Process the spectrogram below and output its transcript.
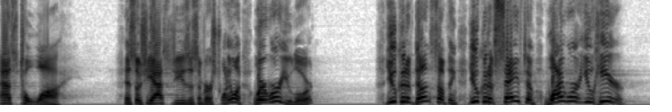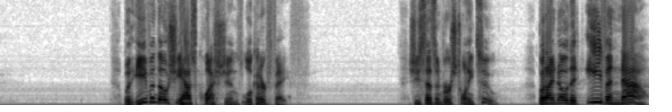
as to why. And so she asks Jesus in verse 21, Where were you, Lord? You could have done something. You could have saved him. Why weren't you here? But even though she has questions, look at her faith. She says in verse 22, But I know that even now,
